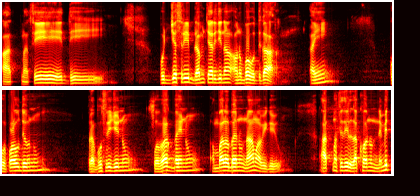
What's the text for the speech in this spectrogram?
આત્મસિદ્ધિ. પૂજ્ય શ્રી બ્રહ્મચારીજીના અનુભવ ઉદ્ગાર. અહીં કૃપાળુદેવનું પ્રભુશ્રીજીનું, સૌભાગભાઈનું, અંબાલાલભાઈનું નામ આવી ગયું. આત્મસિદ્ધિ લખવાનું નિમિત્ત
